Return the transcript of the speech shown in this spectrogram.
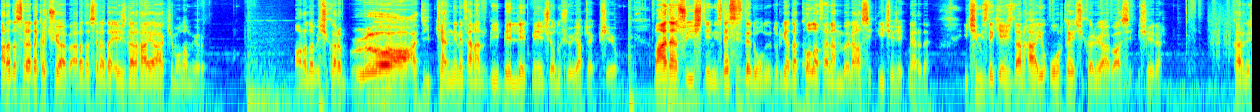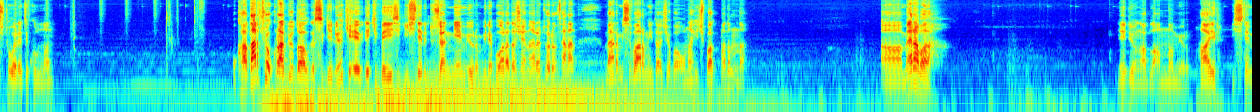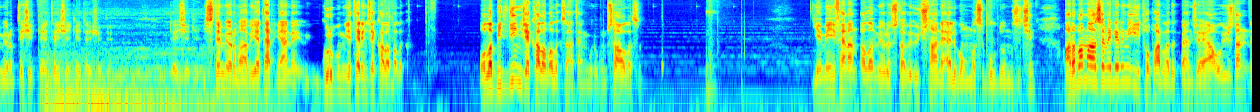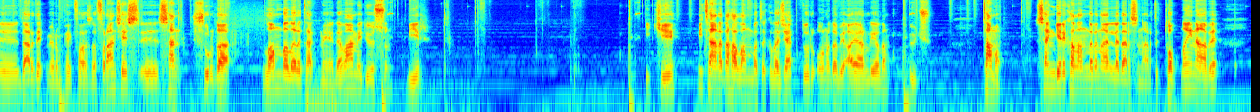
Arada sırada kaçıyor abi. Arada sırada ejderhaya hakim olamıyorum. Arada bir çıkarıp deyip kendini falan bir belli etmeye çalışıyor. Yapacak bir şey yok. Maden suyu içtiğinizde sizde de oluyordur. Ya da kola falan böyle asitli içeceklerde. İçimizdeki ejderhayı ortaya çıkarıyor abi asitli şeyler. Kardeş tuvaleti kullan. O kadar çok radyo dalgası geliyor ki evdeki basic işleri düzenleyemiyorum bile. Bu arada jeneratörün falan mermisi var mıydı acaba? Ona hiç bakmadım da. Aa, merhaba. Ne diyorsun abla anlamıyorum. Hayır istemiyorum teşekkür teşekkür teşekkür. Teşekkür. İstemiyorum abi yeter. Yani grubum yeterince kalabalık. Olabildiğince kalabalık zaten grubum sağ olasın. Yemeği falan alamıyoruz tabi. 3 tane el bombası bulduğumuz için. Araba malzemelerini iyi toparladık bence ya. O yüzden e, dert etmiyorum pek fazla. Frances e, sen şurada lambaları takmaya devam ediyorsun. 1 2 Bir tane daha lamba takılacak. Dur onu da bir ayarlayalım. 3 Tamam. Sen geri kalanlarını halledersin artık. Toplayın abi.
